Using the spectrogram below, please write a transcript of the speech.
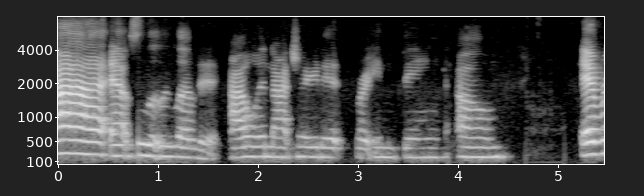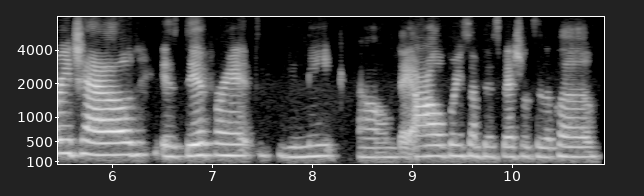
I absolutely love it. I would not trade it for anything. Um, every child is different, unique. Um, they all bring something special to the club.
